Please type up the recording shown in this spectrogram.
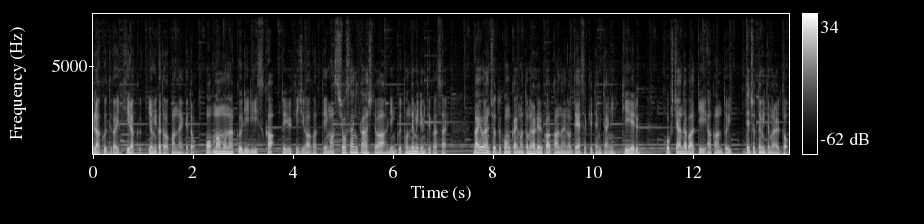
楽って書いて開く、読み方わかんないけど、を間もなくリリースかという記事が上がっています。詳細に関してはリンク飛んでみてみてください。概要欄ちょっと今回まとめられるかわかんないので、さっき言ったみたいに TL、コキチアンダーバー T アカウント行ってちょっと見てもらえると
